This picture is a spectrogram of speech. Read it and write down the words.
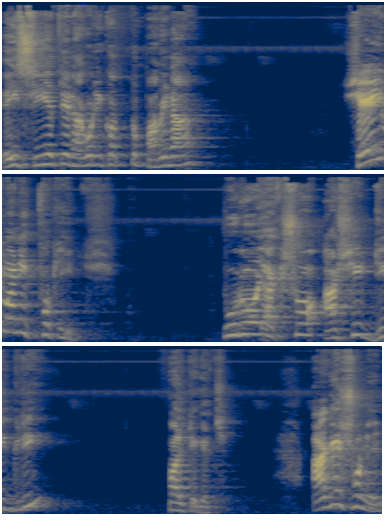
এই সিএতে নাগরিকত্ব পাবে না। সেই মানিক ফকির পুরো একশো আশি ডিগ্রি পাল্টে গেছে। আগে শোনেন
